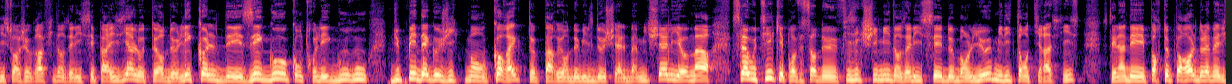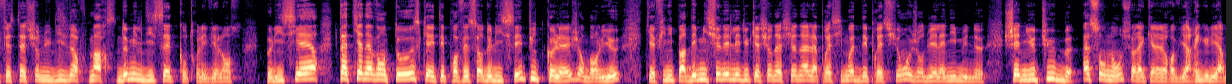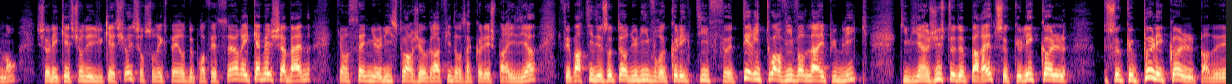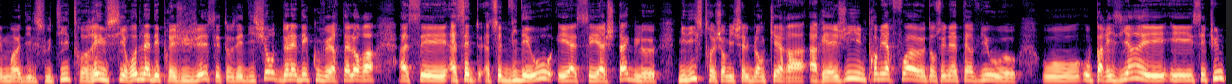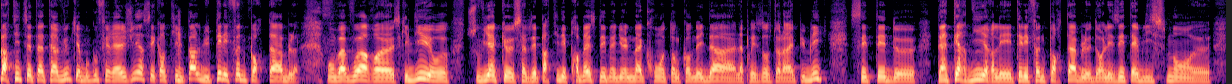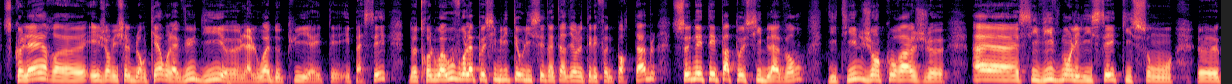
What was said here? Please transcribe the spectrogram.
dans un lycée parisien, l'auteur de L'école des égaux contre les gourous du pédagogiquement correct, paru en 2002 chez Albin Michel. Il Omar Slaouti, qui est professeur de physique-chimie dans un lycée de banlieue, militant antiraciste. C'était l'un des porte-parole de la manifestation du 19 mars 2017 contre les violences policière. Tatiana Ventose, qui a été professeure de lycée, puis de collège en banlieue, qui a fini par démissionner de l'éducation nationale après six mois de dépression. Aujourd'hui, elle anime une chaîne YouTube à son nom, sur laquelle elle revient régulièrement sur les questions d'éducation et sur son expérience de professeur. Et Kamel Chaban, qui enseigne l'histoire-géographie dans un collège parisien. Il fait partie des auteurs du livre collectif Territoire vivant de la République, qui vient juste de paraître, ce que l'école ce que peut l'école, pardonnez-moi, dit le sous-titre, réussir au-delà des préjugés, c'est aux éditions de la découverte. Alors à, cette, vidéo et à ces hashtags, le ministre Jean-Michel Blanquer a, réagi une première fois euh, dans une interview aux, Parisiens et, c'est une partie de cette interview qui a beaucoup fait réagir, c'est quand il parle du téléphone portable. On va voir euh, ce qu'il dit. On se souvient que ça faisait partie des promesses d'Emmanuel Macron en tant que candidat à la présidence de la République, c'était d'interdire les téléphones portable dans les établissements euh, scolaires. Euh, et Jean-Michel Blanquer, on l'a vu, dit euh, la loi depuis a été est passée. Notre loi ouvre la possibilité au lycée d'interdire le téléphone portable. Ce n'était pas possible avant, dit-il. J'encourage ainsi vivement les lycées qui sont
